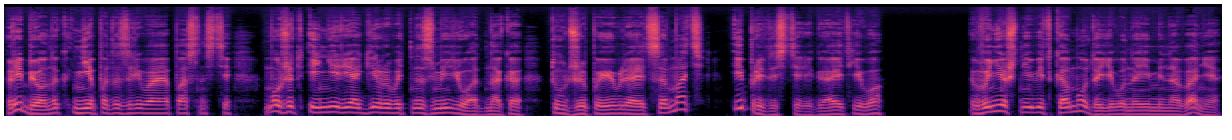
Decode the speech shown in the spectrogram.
Ребенок, не подозревая опасности, может и не реагировать на змею, однако тут же появляется мать и предостерегает его. Внешний вид комода, его наименование,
